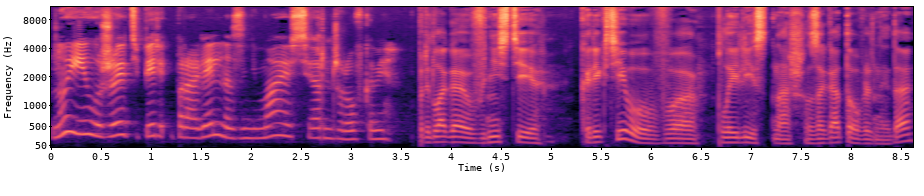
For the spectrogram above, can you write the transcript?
Ну и уже теперь параллельно занимаюсь аранжировками. Предлагаю внести коррективу в плейлист наш заготовленный, да,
